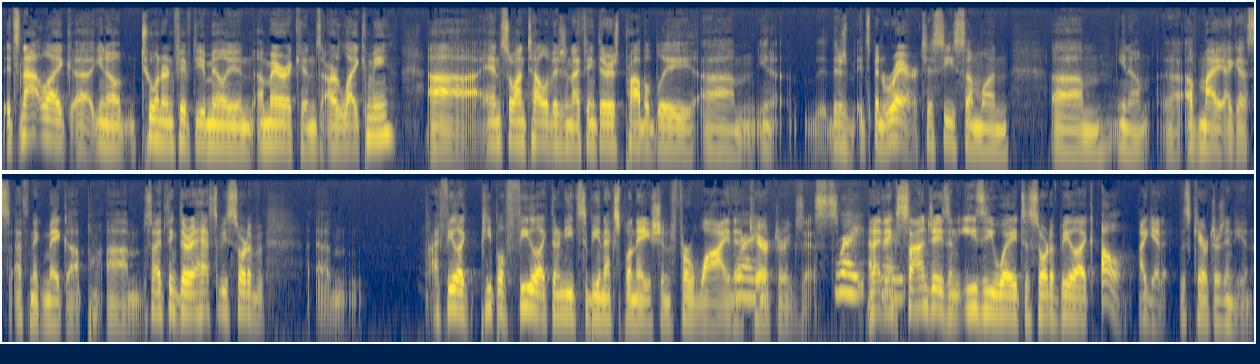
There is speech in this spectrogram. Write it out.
it's not like uh, you know 250 million Americans are like me, uh, and so on television, I think there's probably um, you know, there's it's been rare to see someone. Um, you know, uh, of my, I guess, ethnic makeup. Um, so I think there has to be sort of I feel like people feel like there needs to be an explanation for why that Right. character exists. Right, And I think right. Sanjay's an easy way to sort of be like, oh, I get it. This character's Indian.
